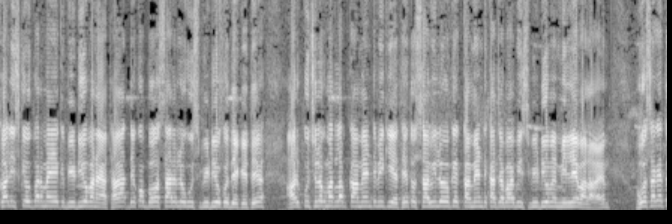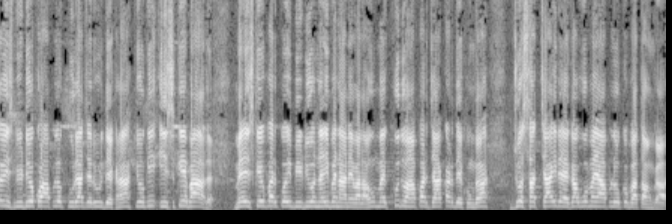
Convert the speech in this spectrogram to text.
कल इसके ऊपर मैं एक वीडियो बनाया था, देखो बहुत सारे लोग उस वीडियो को देखे थे और कुछ लोग मतलब कमेंट भी किए थे तो सभी लोगों के कमेंट का जवाब इस वीडियो में मिलने वाला है। हो सके तो इस वीडियो को आप लोग पूरा ज़रूर देखना, क्योंकि इसके बाद मैं इसके ऊपर कोई वीडियो नहीं बनाने वाला हूँ। मैं खुद वहाँ पर जाकर देखूँगा, जो सच्चाई रहेगा वो मैं आप लोग को बताऊँगा।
